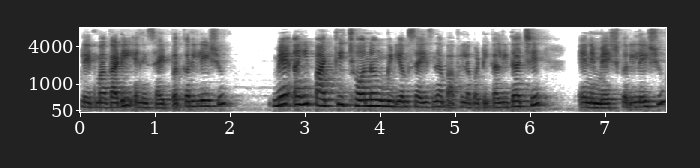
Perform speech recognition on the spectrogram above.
પ્લેટમાં કાઢી એની સાઈડ પર કરી લઈશું. મેં અહીં પાંચથી છ નંગ મીડિયમ સાઇઝના બાફેલા બટેકા લીધા છે. એને મેશ કરી લઈશું.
